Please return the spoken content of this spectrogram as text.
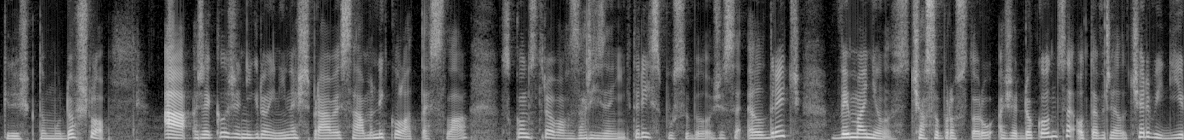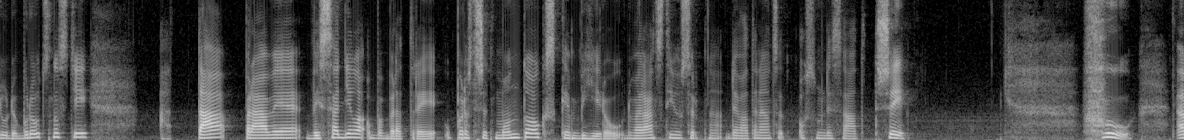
když k tomu došlo. A řekl, že nikdo jiný než právě sám Nikola Tesla skonstruoval zařízení, který způsobilo, že se Eldridge vymanil z časoprostoru a že dokonce otevřel červí díru do budoucnosti a ta právě vysadila oba bratry uprostřed Montauk s Camp Hero 12. srpna 1983. Fuh. Uh,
